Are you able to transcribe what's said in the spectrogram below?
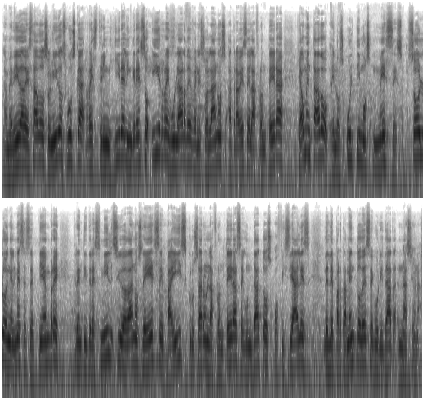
La medida de Estados Unidos busca restringir el ingreso irregular de venezolanos a través de la frontera, que ha aumentado en los últimos meses. Solo en el mes de septiembre, 33 mil ciudadanos de ese país cruzaron la frontera, según datos oficiales del Departamento de Seguridad Nacional.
